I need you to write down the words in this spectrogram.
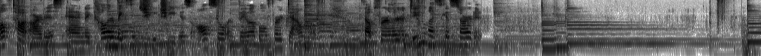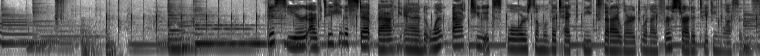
Self-Taught Artist and a color mixing cheat sheet is also available for download. Without further ado, let's get started. This year, I've taken a step back and went back to explore some of the techniques that I learned when I first started taking lessons.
